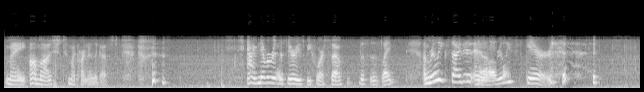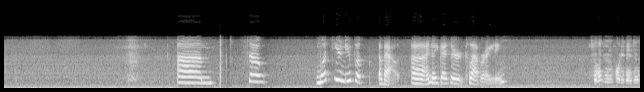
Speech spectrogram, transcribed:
my homage to my partner, the ghost. I've never written a series before, so this is like I'm really excited and You'll I'm really scared. um, so what's your new book about? Uh, I know you guys are collaborating. 240 pages.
